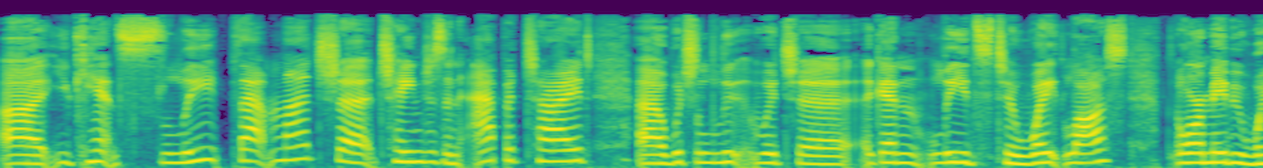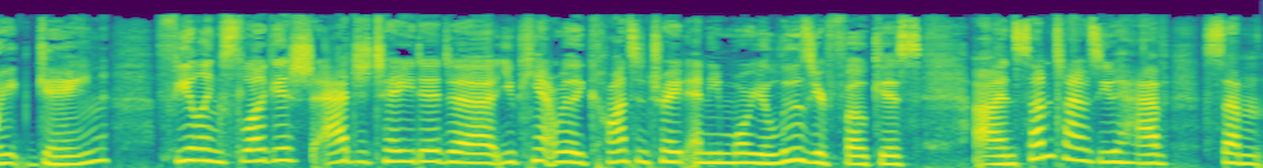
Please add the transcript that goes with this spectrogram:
Uh, you can't sleep that much. Uh, changes in appetite, uh, which which uh, again leads to weight loss or maybe weight gain. Feeling sluggish, agitated. Uh, you can't really concentrate anymore. You lose your focus, uh, and sometimes you have some.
